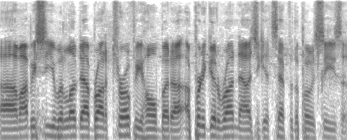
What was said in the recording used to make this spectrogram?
Um, obviously, you would love to have brought a trophy home, but a, a, pretty good run now as you get set for the postseason.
